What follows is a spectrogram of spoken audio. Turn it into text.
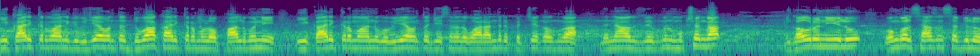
ఈ కార్యక్రమానికి విజయవంతం దువా కార్యక్రమంలో పాల్గొని ఈ కార్యక్రమాన్ని విజయవంతం చేసినందుకు వారందరికీ ప్రత్యేకంగా ధన్యవాదాలు ముఖ్యంగా గౌరవనీయులు ఒంగోలు శాసనసభ్యులు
